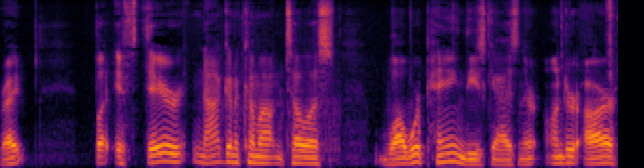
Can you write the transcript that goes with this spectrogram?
right? But if they're not going to come out and tell us while we're paying these guys and they're under our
